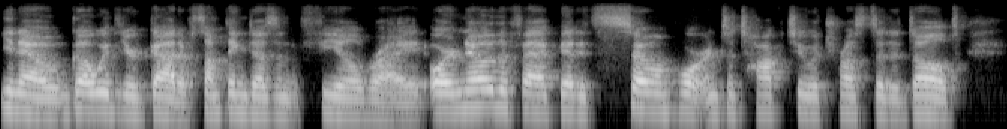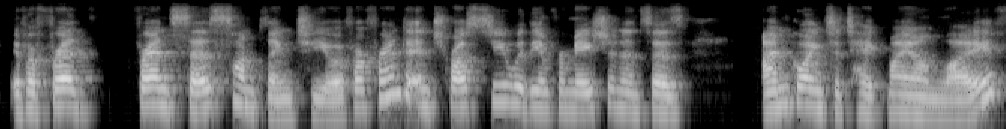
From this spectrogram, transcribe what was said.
you know, go with your gut if something doesn't feel right, or know the fact that it's so important to talk to a trusted adult. If a friend friend says something to you, if a friend entrusts you with the information and says, "I'm going to take my own life,"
